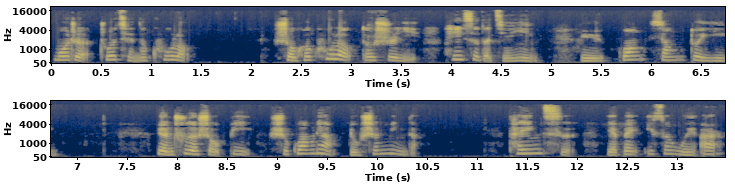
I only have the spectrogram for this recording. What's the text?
摸着桌前的骷髅，手和骷髅都是以黑色的剪影与光相对应。远处的手臂是光亮、有生命的，它因此也被一分为二。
